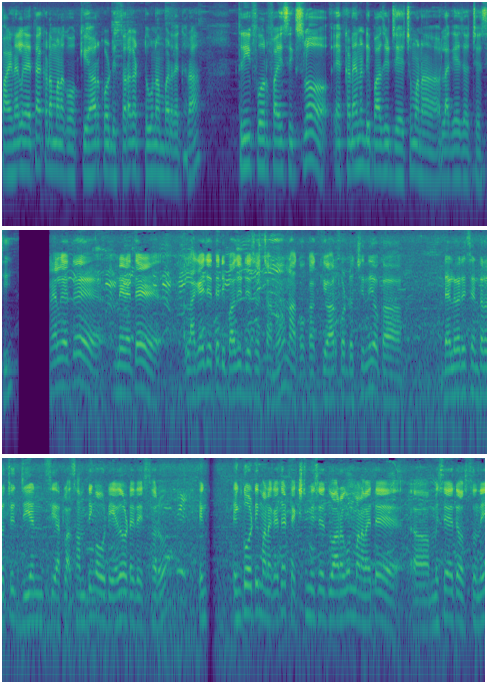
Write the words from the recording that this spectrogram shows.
ఫైనల్గా అయితే అక్కడ మనకు క్యూఆర్ కోడ్ ఇస్తారు. అక్కడ టూ నెంబర్ దగ్గర. త్రీ ఫోర్ ఫైవ్ సిక్స్లో ఎక్కడైనా డిపాజిట్ చేయొచ్చు. మన లగేజ్ వచ్చేసి. ఫైనల్గా అయితే నేనైతే లగేజ్ అయితే డిపాజిట్ చేసి వచ్చాను. నాకు ఒక క్యూఆర్ కోడ్ వచ్చింది. ఒక డెలివరీ సెంటర్ వచ్చి జిఎన్సి అట్లా సంథింగ్ ఒకటి ఏదో ఒకటి అయితే ఇస్తారు. ఇంకోటి మనకైతే టెక్స్ట్ మెసేజ్ ద్వారా కూడా మనమైతే మెసేజ్ అయితే వస్తుంది.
